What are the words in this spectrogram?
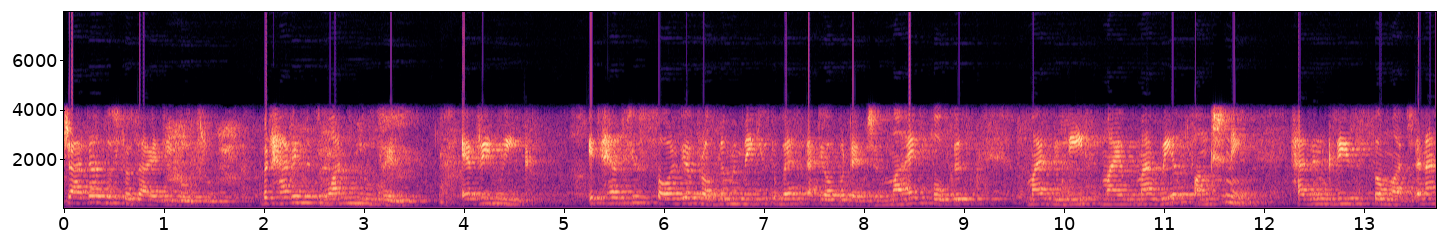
stratas of society go through. But having this one blue pill every week, it helps you solve your problem and make you the best at your potential. My focus, my belief, my, my way of functioning has increased so much and I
